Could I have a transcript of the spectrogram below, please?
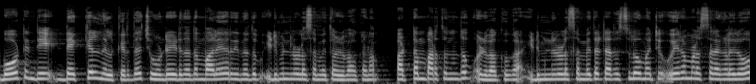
ബോട്ടിന്റെ ഡെക്കിൽ നിൽക്കരുത്. ചൂണ്ടയിടുന്നതും വലയെറിയുന്നതും ഇടിമിന്നലുള്ള സമയത്ത് ഒഴിവാക്കണം. പട്ടം പറത്തുന്നതും ഒഴിവാക്കുക. ഇടിമിന്നലുള്ള സമയത്ത് ടെറസിലോ മറ്റ് ഉയരമുള്ള സ്ഥലങ്ങളിലോ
